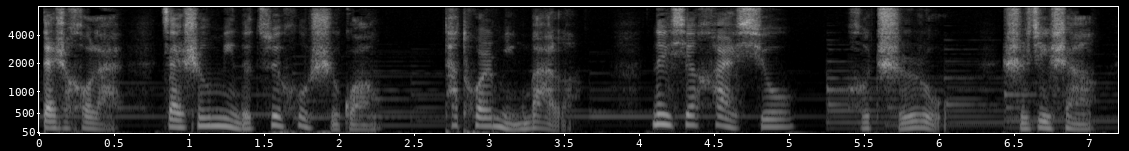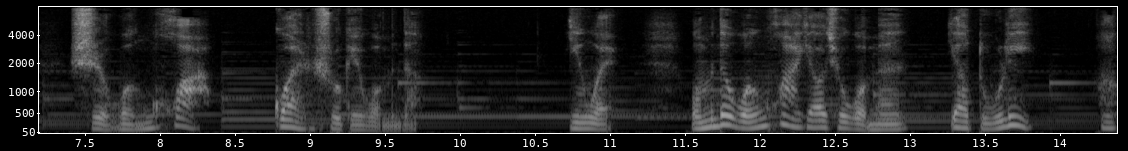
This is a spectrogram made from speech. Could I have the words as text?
但是后来，在生命的最后时光，他突然明白了，那些害羞和耻辱，实际上是文化灌输给我们的。因为我们的文化要求我们要独立啊，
